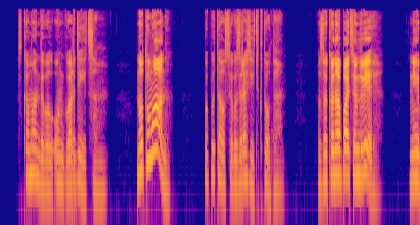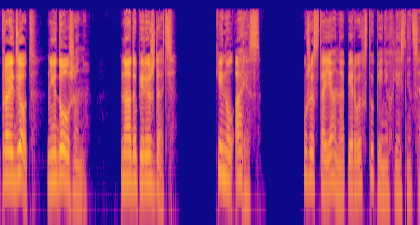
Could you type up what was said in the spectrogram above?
— скомандовал он гвардейцам. «Но туман!» — попытался возразить кто-то. «Законопатим дверь. Не пройдет, не должен. Надо переждать», — кинул Арис, уже стоя на первых ступенях лестницы.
